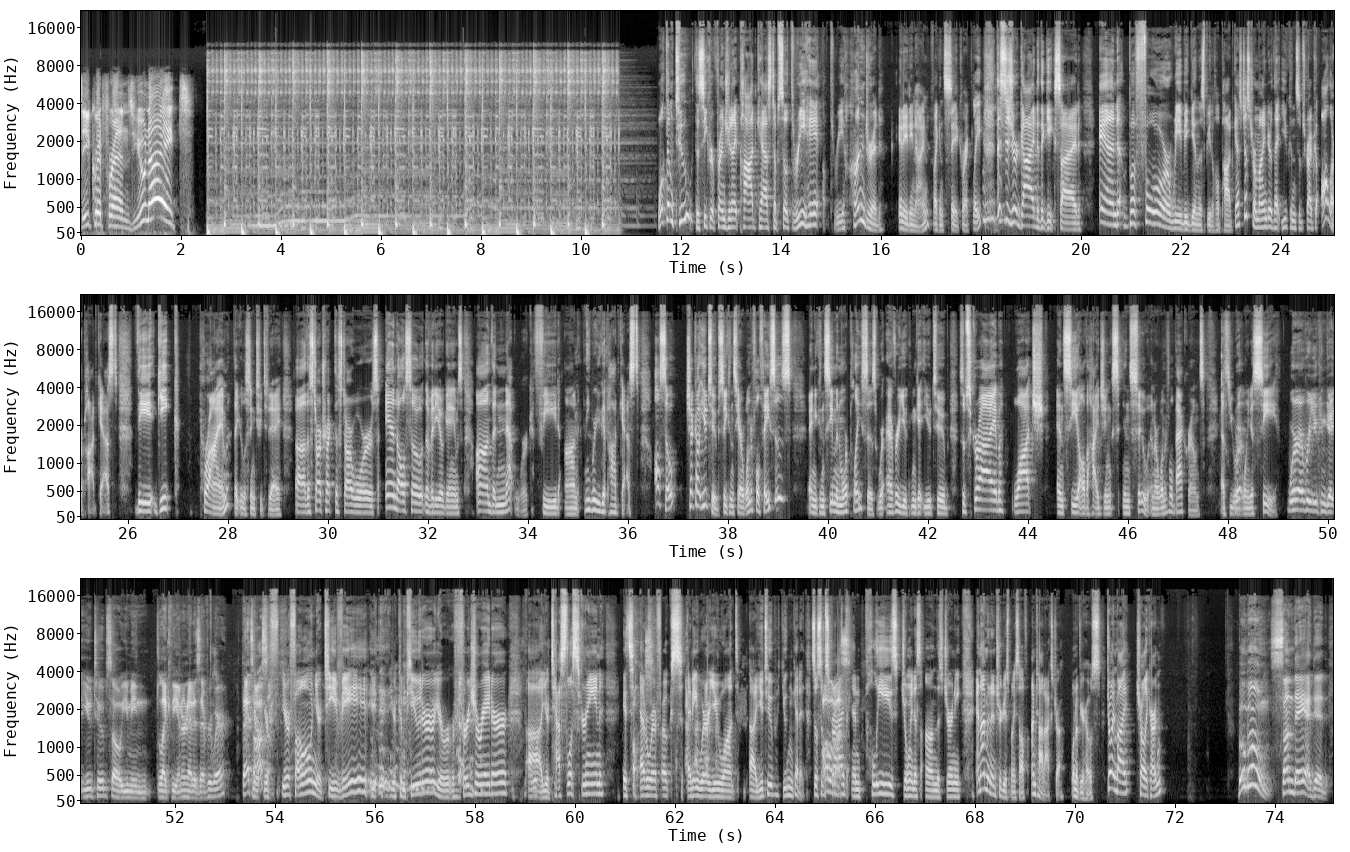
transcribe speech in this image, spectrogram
Secret friends, unite! Welcome to the Secret Friends Unite podcast, episode 3 389, if I can say it correctly. this is your guide to the geek side. And before we begin this beautiful podcast, just a reminder that you can subscribe to all our podcasts. The Geek Prime that you're listening to today, uh, the Star Trek, the Star Wars, and also the video games on the network feed on anywhere you get podcasts. Also, check out YouTube so you can see our wonderful faces and you can see them in more places wherever you can get YouTube. Subscribe, watch, and see all the hijinks ensue and our wonderful backgrounds as you are Where- going to see. Wherever you can get YouTube, so you mean like the internet is everywhere? That's Your, awesome. your, your phone, your TV, your computer, your refrigerator, uh, your Tesla screen. It's Oh. everywhere, folks. Anywhere you want uh, YouTube, you can get it. So subscribe us. and please join us on this journey. And I'm going to introduce myself. I'm Todd Oxtra, one of your hosts, joined by Charlie Carden. boom, boom. Sunday, I did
